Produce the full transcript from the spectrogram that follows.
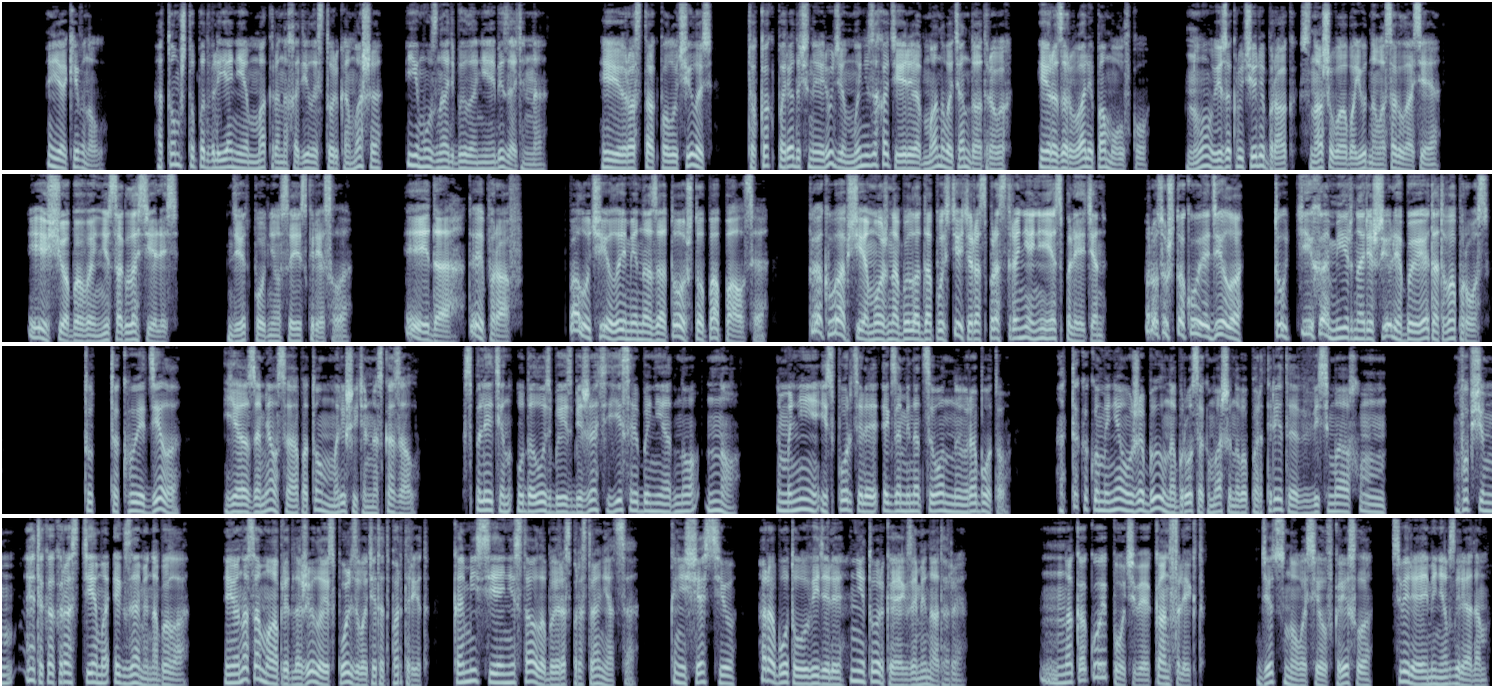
я кивнул. О том, что под влиянием макро находилась только Маша, ему знать было не обязательно. И раз так получилось, то как порядочные люди мы не захотели обманывать Андатровых и разорвали помолвку. Ну и заключили брак с нашего обоюдного согласия. «Еще бы вы не согласились!» Дед поднялся из кресла. «И да, ты прав. Получил именно за то, что попался. Как вообще можно было допустить распространение сплетен? Раз уж такое дело, то тихо, мирно решили бы этот вопрос. Тут такое дело. Я замялся, а потом решительно сказал. Сплетен удалось бы избежать, если бы не одно «но». Мне испортили экзаменационную работу. А так как у меня уже был набросок Машиного портрета в весьма... Хм... В общем, это как раз тема экзамена была. И она сама предложила использовать этот портрет. Комиссия не стала бы распространяться. К несчастью, работу увидели не только экзаменаторы. «На какой почве конфликт?» Дед снова сел в кресло, сверяя меня взглядом.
